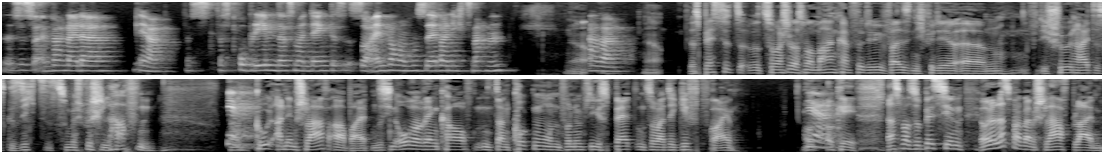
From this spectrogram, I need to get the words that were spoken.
es ist einfach leider, ja, das, das Problem, dass man denkt, es ist so einfach, man muss selber nichts machen. Ja. Aber ja. Das Beste zum Beispiel, was man machen kann für die, weiß ich nicht, für die, ähm, für die Schönheit des Gesichts, ist zum Beispiel schlafen. Ja. Gut an dem Schlaf arbeiten, sich einen Ohrring kaufen und dann gucken und ein vernünftiges Bett und so weiter, giftfrei. Ja. Okay, lass mal so ein bisschen, oder lass mal beim Schlaf bleiben.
